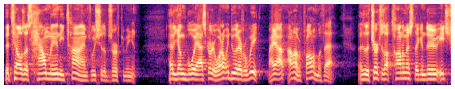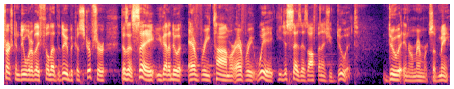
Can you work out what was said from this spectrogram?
that tells us how many times we should observe communion. I had a young boy ask earlier, why don't we do it every week? I, I don't have a problem with that. The church is autonomous. They can do, each church can do whatever they feel led to do because Scripture doesn't say you got to do it every time or every week. He just says, as often as you do it, do it in remembrance of me.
